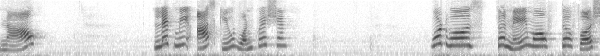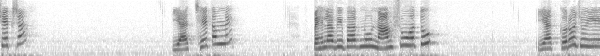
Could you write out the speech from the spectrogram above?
Now, let me ask you one question. What was the name of the first section? યાદ છે તમને પહેલા વિભાગનું નામ શું હતું યાદ કરો જોઈએ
